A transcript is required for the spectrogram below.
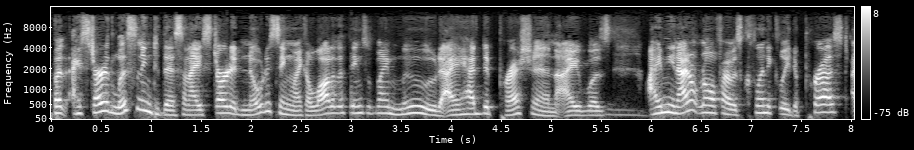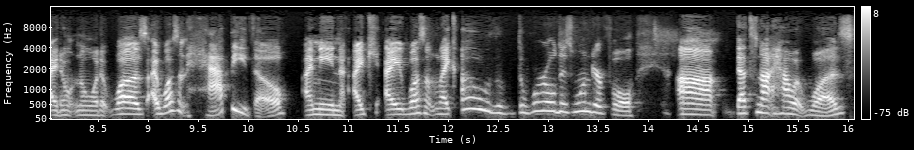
but i started listening to this and i started noticing like a lot of the things with my mood. I had depression. I was mm. i mean i don't know if i was clinically depressed. I don't know what it was. I wasn't happy though. I mean i i wasn't like oh the, the world is wonderful. Uh, that's not how it was.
